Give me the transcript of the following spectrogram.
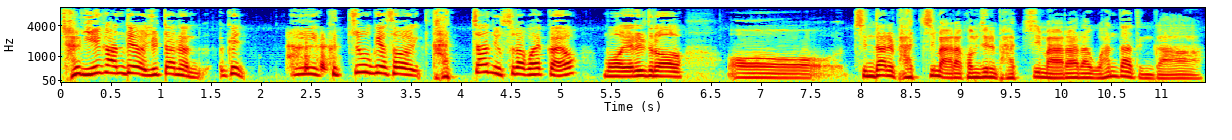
잘 이해가 안 돼요. 일단은, 그, 이, 그쪽에서 가짜 뉴스라고 할까요? 뭐, 예를 들어, 어, 진단을 받지 마라, 검진을 받지 마라라고 한다든가,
